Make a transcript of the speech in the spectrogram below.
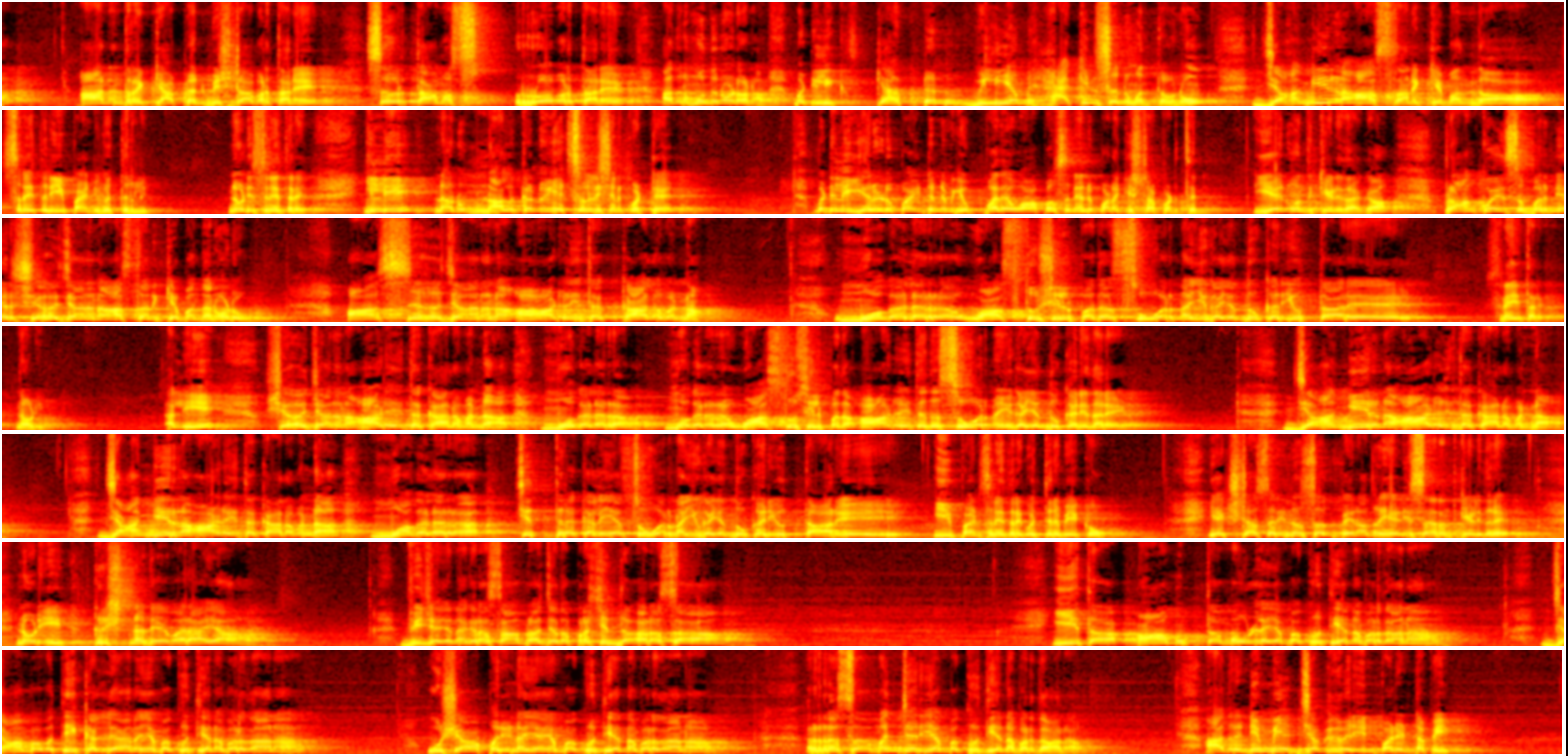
ಆ ನಂತರ ಕ್ಯಾಪ್ಟನ್ ಬಿಸ್ಟಾ ಬರ್ತಾನೆ. ಸರ್ ಥಾಮಸ್ ರೋ ಬರ್ತಾರೆ. ಅದರ ಮುಂದೆ ನೋಡೋಣ. ಬಟ್ ಇಲ್ಲಿ ಕ್ಯಾಪ್ಟನ್ ವಿಲಿಯಂ ಹ್ಯಾಕಿನ್ಸ್ ಅನ್ನುವಂಥವನು ಜಹಾಂಗೀರ್ನ ಆಸ್ಥಾನಕ್ಕೆ ಬಂದ. ಸ್ನೇಹಿತರೆ, ಈ ಪಾಯಿಂಟ್ ಗೊತ್ತಿರಲಿ. ನೋಡಿ ಸ್ನೇಹಿತರೆ, ಇಲ್ಲಿ ನಾನು ನಾಲ್ಕನ್ನು ಎಕ್ಸ್ಪ್ಲನೇಷನ್ ಕೊಟ್ಟೆ. ಬಟ್ ಇಲ್ಲಿ ಎರಡು ಪಾಯಿಂಟ್ ನಿಮಗೆ ಪದೇ ವಾಪಸ್ ನೆನಪು ಮಾಡೋಕ್ಕೆ ಇಷ್ಟಪಡ್ತೇನೆ. ಏನು ಅಂತ ಕೇಳಿದಾಗ ಪ್ರಾಂಕೋಯಿಸ್ ಬರ್ನಿಯರ್ ಶಹಜಾನನ ಆಸ್ಥಾನಕ್ಕೆ ಬಂದ ನೋಡು. ಆ ಶಹಜಾನನ ಆಡಳಿತ ಕಾಲವನ್ನು ಮೊಘಲರ ವಾಸ್ತುಶಿಲ್ಪದ ಸುವರ್ಣ ಯುಗ ಎಂದು ಕರೆಯುತ್ತಾರೆ. ಸ್ನೇಹಿತರೆ, ನೋಡಿ. ಅಲ್ಲಿ ಶಹಜಾನನ ಆಡಳಿತ ಕಾಲವನ್ನು ಮೊಘಲರ ಮೊಘಲರ ವಾಸ್ತುಶಿಲ್ಪದ ಆಡಳಿತದ ಸುವರ್ಣ ಯುಗ ಎಂದು ಕರೆದರೆ. ಜಹಾಂಗೀರನ ಆಡಳಿತ ಕಾಲವನ್ನು ಜಹಾಂಗೀರ್ನ ಆಡಳಿತ ಕಾಲವನ್ನು ಮೊಘಲರ ಚಿತ್ರಕಲೆಯ ಸುವರ್ಣ ಯುಗ ಎಂದು ಕರೆಯುತ್ತಾರೆ. ಈ ಪಾಯಿಂಟ್ ಸ್ನೇಹಿತರೆ ಗೊತ್ತಿರಬೇಕು. ಎಕ್ಸ್ಟ್ರಾ ಸರ್ ಇನ್ನೊಂದು ಸ್ವಲ್ಪ ಏನಾದರೂ ಹೇಳಿ ಸರ್ ಅಂತ ಕೇಳಿದರೆ, ನೋಡಿ ಕೃಷ್ಣದೇವರಾಯ ವಿಜಯನಗರ ಸಾಮ್ರಾಜ್ಯದ ಪ್ರಸಿದ್ಧ ಅರಸ, ಈತ ಆಮುಕ್ತ ಮೌಲ್ಯ ಎಂಬ ಕೃತಿಯನ್ನು ಬರೆದಾನ, ಜಾಂಬವತಿ ಕಲ್ಯಾಣ ಎಂಬ ಕೃತಿಯನ್ನು ಬರೆದಾನ, ಉಷಾ ಪರಿಣಯ ಎಂಬ ಕೃತಿಯನ್ನು ಬರೆದಾನ ರಸ ಮಂಜರಿ ಎಂಬ ಕೃತಿಯನ್ನು ಬರೆದವನ. ಆದರೆ ನಿಮ್ಮ ಎಕ್ಸಾಮಿಗೆ ವೆರಿ ಇಂಪಾರ್ಟೆಂಟ್ ಅಪಿ.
